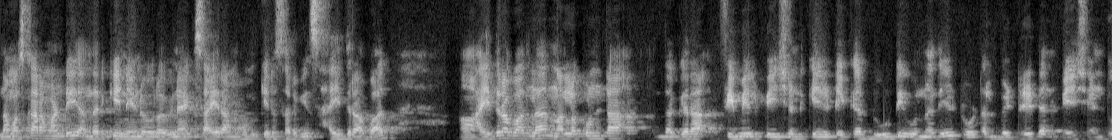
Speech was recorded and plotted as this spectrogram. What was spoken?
నమస్కారం అండి. అందరికీ నేను Ravinayak Sairam home care service Hyderabad. హైదరాబాద్లో నల్లకుంట దగ్గర female patient care taker duty ఉన్నది. Total bed ridden patient.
